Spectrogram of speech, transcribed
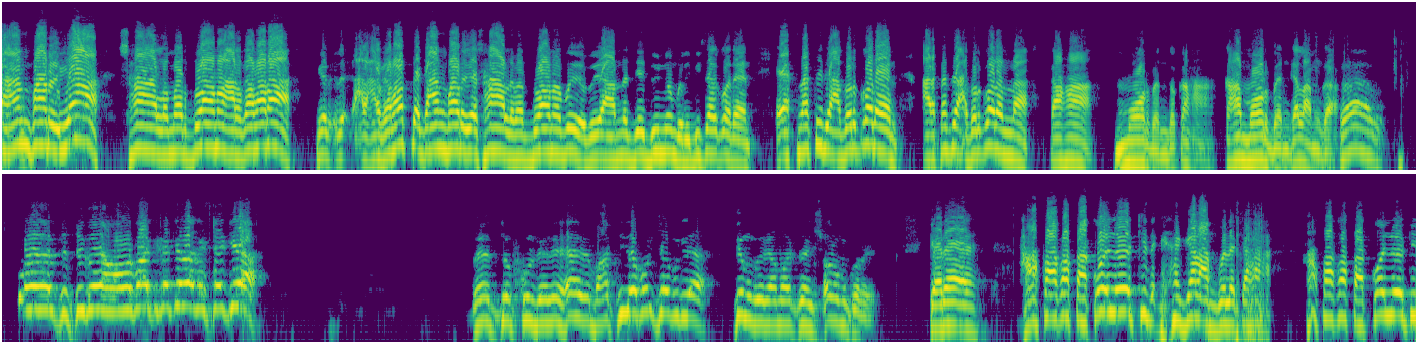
গান পার হইয়া শাল আমার দোয়ানো আলগা ভাড়া। আলগা গান ভার হইয়া শাল আমার দোয়ানো বই আপনি যে দুই নম্বরই বিচার করেন, এক নাতির আদর করেন, আর এক নাতির আদর করেন না, কাহা? মরবেন তো কাহা? কাহা মরবেন? গেলাম গা। তুই আমার বাড়ি কাছে বেদব করলে হ্যাঁ বাতি পড়ছে বুঝলা তেমন করে আমার শরম করে। কেরে হাসা কথা কইলে কি গেলাম গেলে কাহা হাসা কথা কইলে কি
